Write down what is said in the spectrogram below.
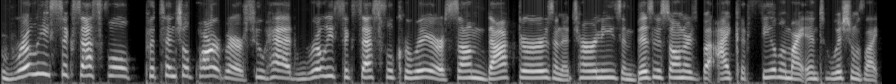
really successful potential partners who had really successful careers, some doctors and attorneys and business owners, but I could feel in my intuition was like,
